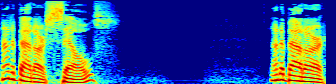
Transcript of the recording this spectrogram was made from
Not about ourselves, not about our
